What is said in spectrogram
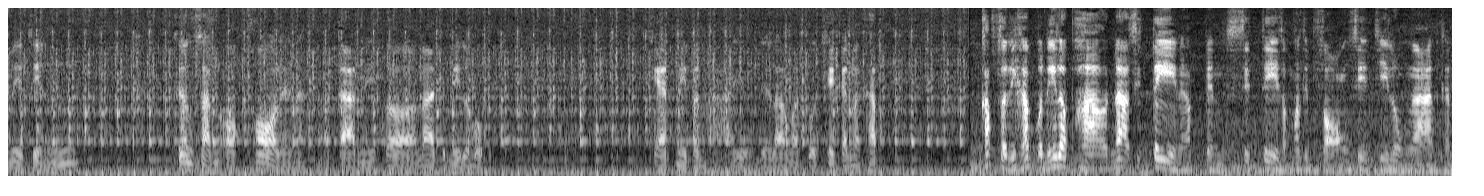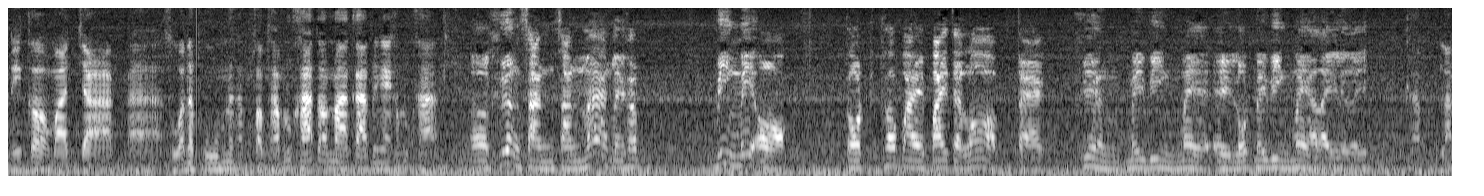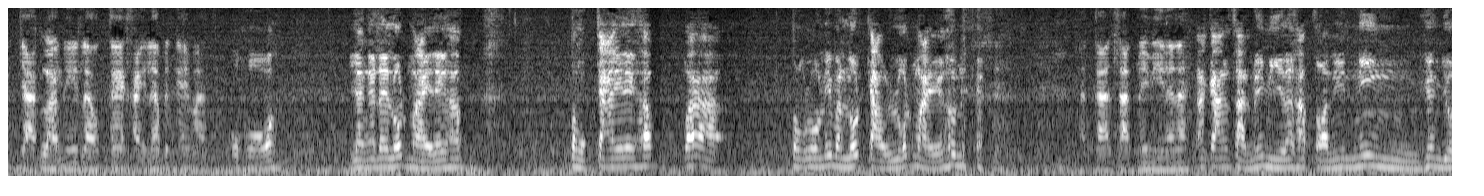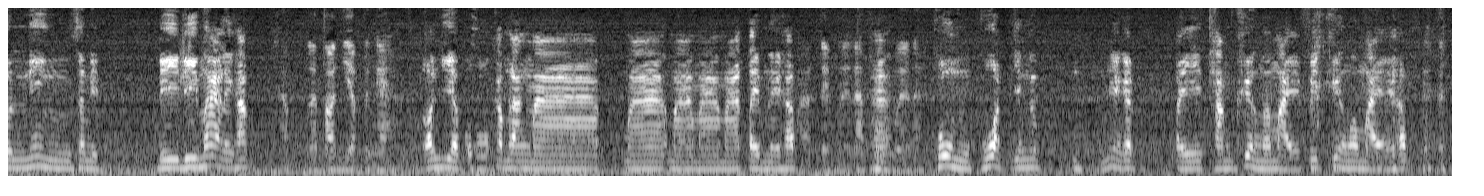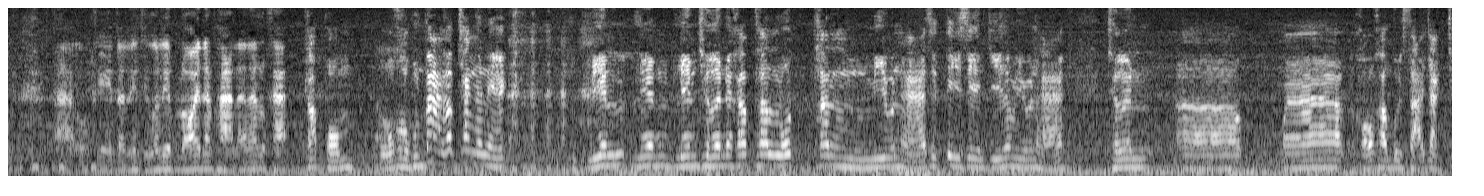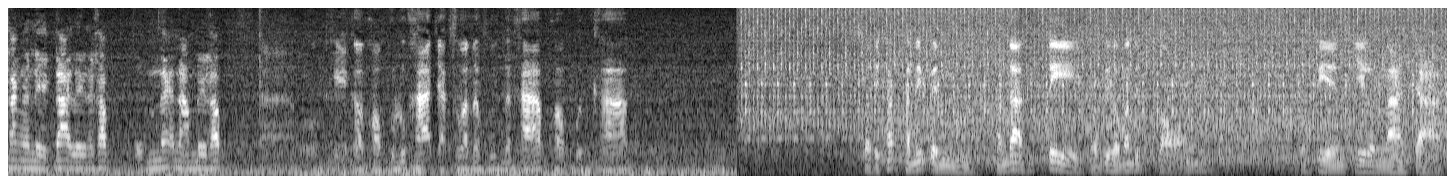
อนนี้เสียงเครื่องสั่นออกท่อเลยนะ อาการนี้ก็น่าจะมีระบบแก๊สมีปัญหาอยู่ เดี๋ยวเรามาตรวจเช็คกันนะครับ ครับ สวัสดีครับ วันนี้เราพา Honda City นะครับ เป็น City 2012 CNG โรงงาน คันนี้ก็มาจากอ่าสุวรรณภูมินะครับ สอบถามลูกค้าตอนมาอาการเป็นไงครับลูกค้าเอ่อเครื่องสั่นสั่นมากเลยครับ วิ่งไม่ออก กดเข้าไปไปแต่รอบแต่เครื่องไม่วิ่งไม่เอยรถไม่วิ่งไม่อะไรเลย ครับ หลังจากหลัตองนนี้เราแก้ไขแล้วเป็นไงบ้างโอ้โห ยังกันได้รถใหม่เลยครับ ตกใจเลยครับ ว่าตกลงนี่มันรถเก่าหรือรถใหม่ครับเนี่ย อาการสั่นไม่มีแล้วนะอาการสั่นไม่มีแล้วครับ ตอนนี้นิ่ง เครื่องยนต์นิ่งสนิทดีดีมากเลยครับ ครับ แล้วตอนเหยียบเป็นไงตอนเหยียบโอ้โหกำลังมา มามามามาเต็มเลยครับ มาเต็มเลยนะพุ่งเลยนะ พุ่งพรวดยังกับยังกับ ไปทำเครื่องมาใหม่ฟิตเครื่องมาใหม่เลยครับ อ่าโอเค ตอนนี้ถือว่าเรียบร้อยนะผ่านแล้วนะลูกค้า ครับผมโอ้ขอบคุณมากครับช่างกันเอกเรียนเรียนเรียนเชิญนะครับ ถ้ารถท่านมีปัญหาซิตี้ซีนจีถ้ามีปัญหา เชิญเอ่อมาขอคำปรึกษาจากช่างอเนกได้เลยนะครับ ผมแนะนำเลยครับ อ่าโอเค ก็ขอบคุณลูกค้าจากสุวรรณภูมินะครับ ขอบคุณครับ สวัสดีครับ คันนี้เป็น Honda City ของปี 2012 เป็น CNG โรงงานจาก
